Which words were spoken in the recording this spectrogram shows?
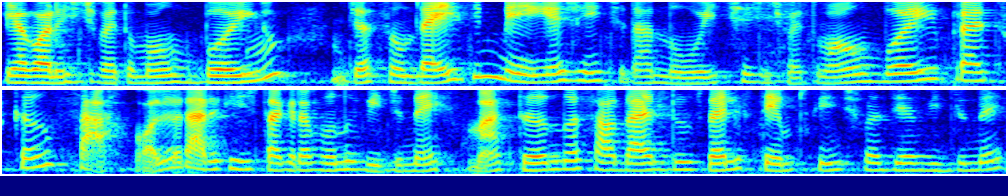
E agora a gente vai tomar um banho. Já são 10 e meia, gente, da noite. A gente vai tomar um banho pra descansar. Olha o horário que a gente tá gravando o vídeo, né? Matando a saudade dos velhos tempos que a gente fazia vídeo, né?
